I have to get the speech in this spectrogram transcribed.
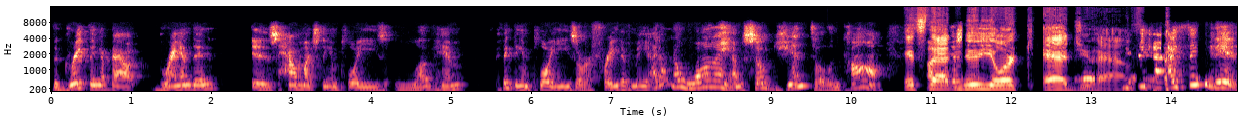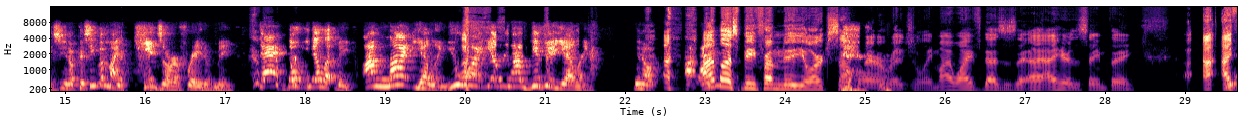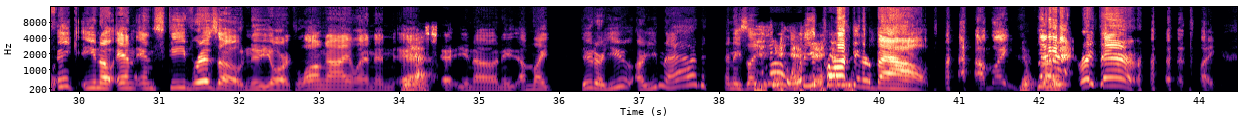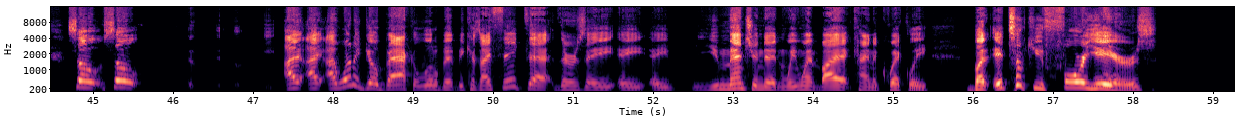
the great thing about Brandon is how much the employees love him. I think the employees are afraid of me. I don't know why. I'm so gentle and calm. It's that just- New York edge you have. You think, I, I think it is, you know, because even my kids are afraid of me. Dad, don't yell at me. I'm not yelling. You want yelling? I'll give you yelling. You know, I, I I, must be from New York somewhere originally. My wife does same. I, I hear the same thing. I, I think you know, and and Steve Rizzo, New York, Long Island, and, and Yes. uh, you know, and he, I'm like, dude, are you are you mad? And he's like, no, what are you talking about? I'm like, that's that right. right there. like, so so. I, I, I want to go back a little bit because I think that there's a, a a you mentioned it and we went by it kind of quickly, but it took you four years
